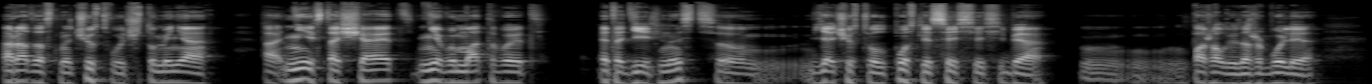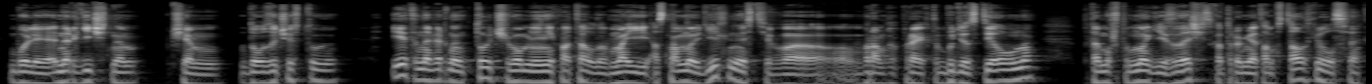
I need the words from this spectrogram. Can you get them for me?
радостно чувствовать, что меня а, не истощает, не выматывает эта деятельность. Эм, я чувствовал после сессии себя, пожалуй, даже более, более энергичным, чем до зачастую. И это, наверное, то, чего мне не хватало в моей основной деятельности в, в рамках проекта будет сделано, потому что многие задачи, с которыми я там сталкивался,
